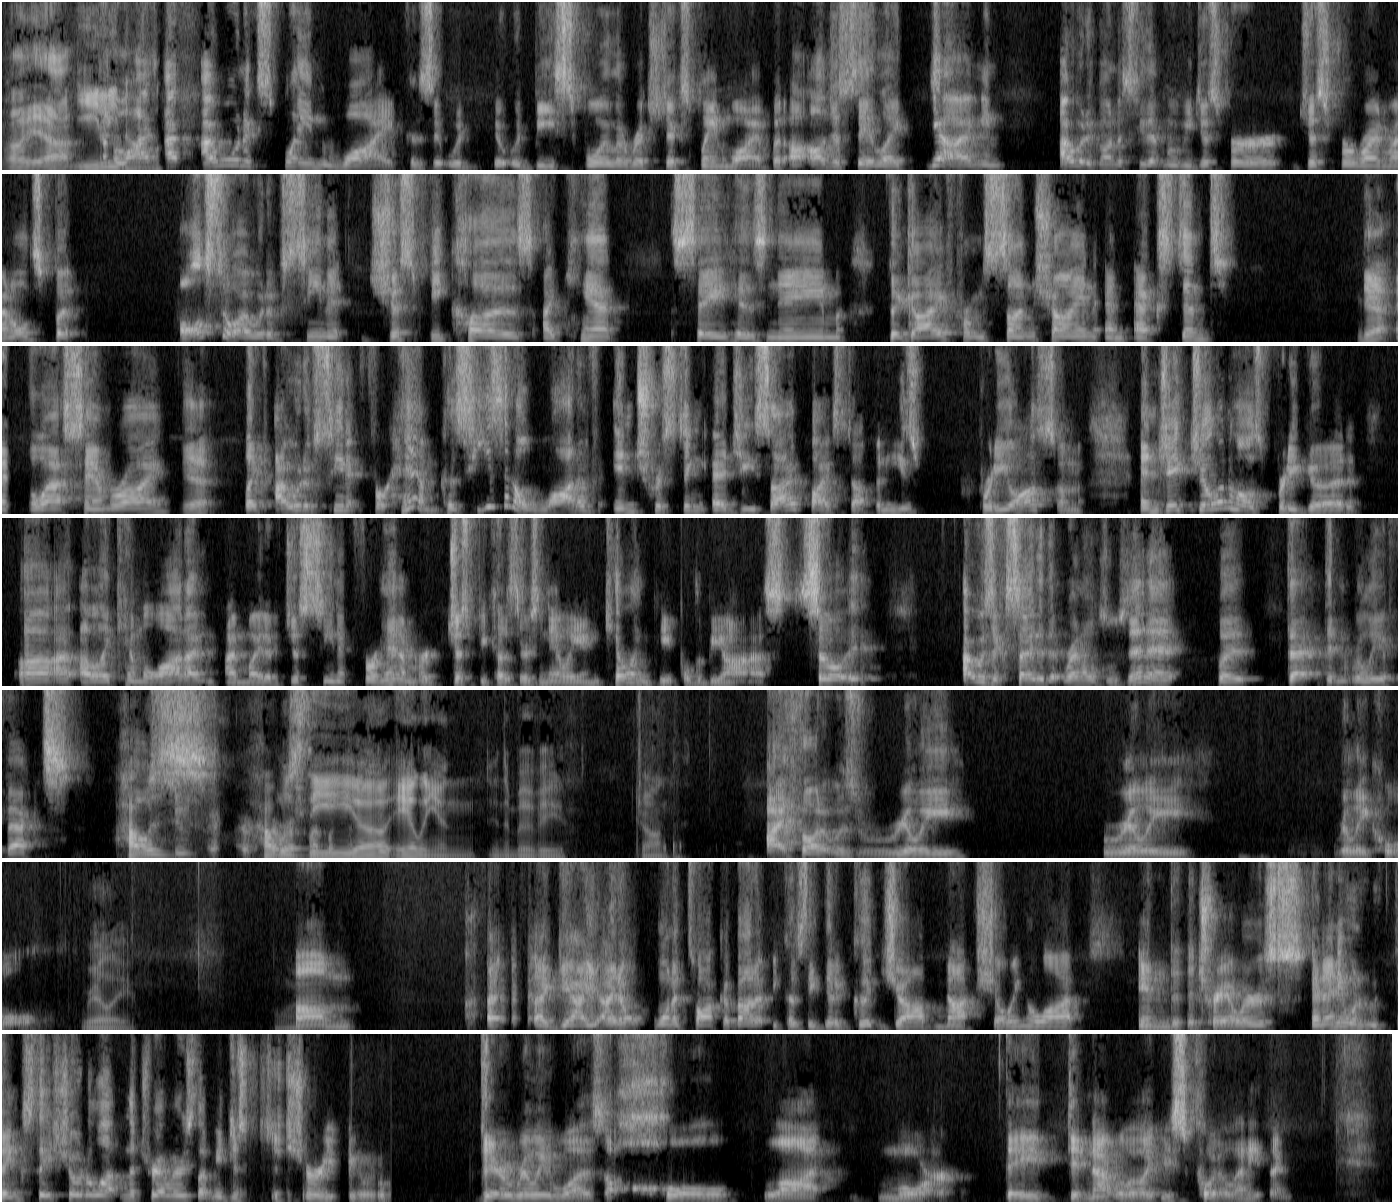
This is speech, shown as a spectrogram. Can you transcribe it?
Oh yeah. Well, I, I, I won't explain why because it would it would be spoiler rich to explain why. But I'll, I'll just say like, yeah, I mean, I would have gone to see that movie just for just for Ryan Reynolds, but also I would have seen it just because I can't say his name. The guy from Sunshine and Extant Yeah, and The Last Samurai. yeah. Like I would have seen it for him because he's in a lot of interesting, edgy sci-fi stuff, and he's pretty awesome. And Jake Gyllenhaal's pretty good. Uh, I, I like him a lot. I, I might have just seen it for him, or just because there's an alien killing people. To be honest, so it, I was excited that Reynolds was in it, but that didn't really affect. How was I- how was the uh, alien in the movie, John? I thought it was really, really, really cool. Really? Um, I, I, I don't want to talk about it because they did a good job not showing a lot. in the trailers. And anyone who thinks they showed a lot in the trailers, let me just assure you, there really was a whole lot more. They did not really spoil anything.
